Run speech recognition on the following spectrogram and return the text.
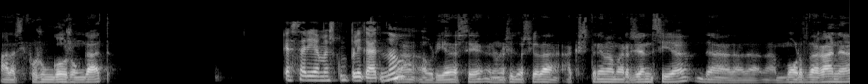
Ara, si fos un gos o un gat, seria més complicat, no? clar, hauria de ser en una situació d'extrema emergència, de, de, de, de mort de gana,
